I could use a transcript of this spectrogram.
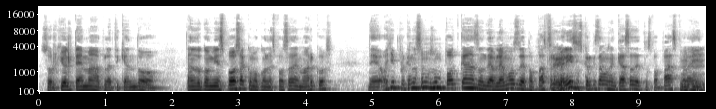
surgió el tema platicando tanto con mi esposa como con la esposa de Marcos de, oye, ¿por qué no hacemos un podcast donde hablemos de papás primerizos? Creo que estamos en casa de tus papás por ahí.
